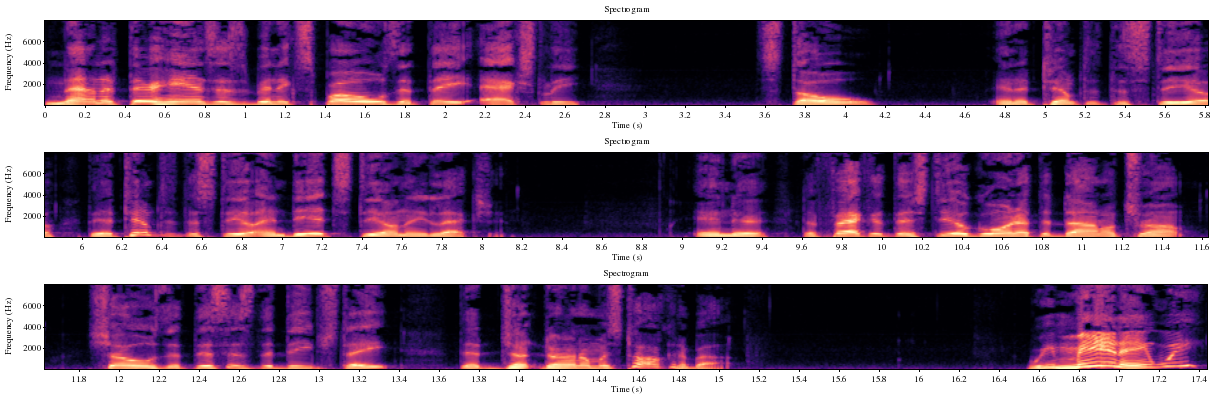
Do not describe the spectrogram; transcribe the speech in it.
Now that their hands has been exposed that they actually stole and attempted to steal, they attempted to steal and did steal an election. And the, the fact that they're still going after Donald Trump shows that this is the deep state that Durham was talking about. We men, ain't we?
